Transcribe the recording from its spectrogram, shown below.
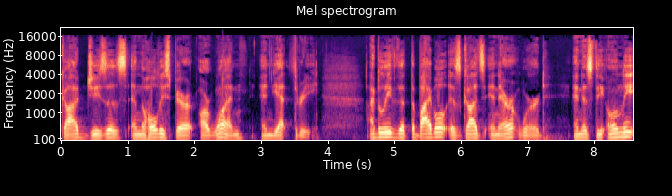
God, Jesus, and the Holy Spirit are one and yet three. I believe that the Bible is God's inerrant word and is the only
